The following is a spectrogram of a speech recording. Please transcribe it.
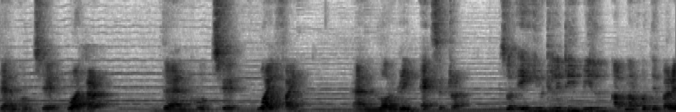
দেন হচ্ছে ওয়াটার দেন হচ্ছে wifi and laundry etcetera so এই ইউটিলিটি বিল আপনার হতে পারে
